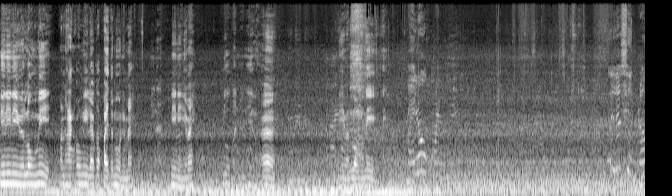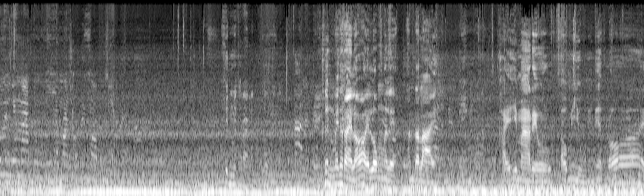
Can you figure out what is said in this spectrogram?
นี่นี่นี่มันลงนี่มันหักลงนี่แล้วก็ไปตะนู่นเห็นไหมนี่นะนี่นี่เห็นไหมลูกมันอยู่นี่เออนี่มันลงนี่ ในลูกมันเอ้ยรู้ สึกแล้วมันจะมาตรงนี้แล้วมันก็ไม่บอกเนี่ยขึ้นมาเท่าไหร่ละลงนี่ก็ขึ้นไม่เท่าไหรหรอกไอ้ลงนั่นแหละอันตราย ใครที่มาเร็วเอาไม่อยู่นี่เรียบร้อย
